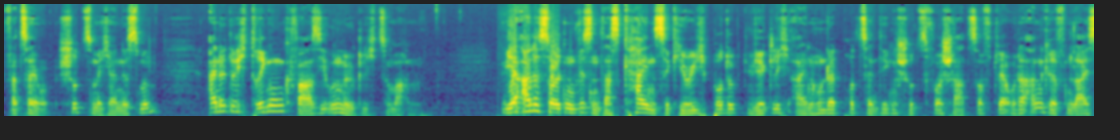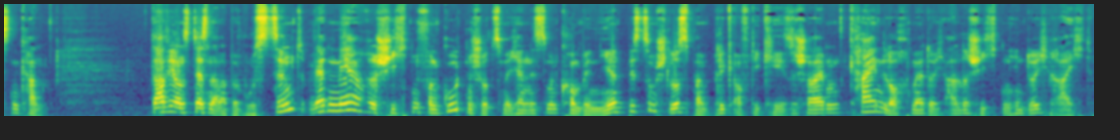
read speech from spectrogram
Verzeihung, Schutzmechanismen eine Durchdringung quasi unmöglich zu machen wir alle sollten wissen, dass kein Security-Produkt wirklich 100%igen Schutz vor Schadsoftware oder Angriffen leisten kann. Da wir uns dessen aber bewusst sind, werden mehrere Schichten von guten Schutzmechanismen kombiniert, bis zum Schluss beim Blick auf die Käsescheiben kein Loch mehr durch alle Schichten hindurch reicht.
